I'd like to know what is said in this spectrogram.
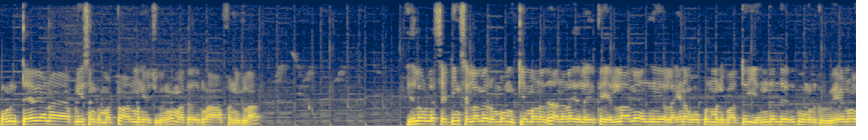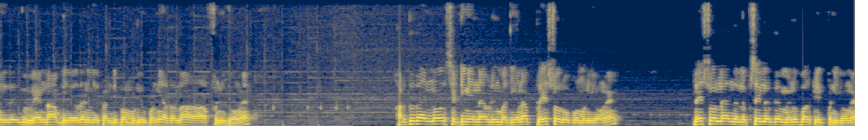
உங்களுக்கு தேவையான அப்ளிகேஷனுக்கு மட்டும் ஆன் பண்ணி வச்சுக்கோங்க. மற்றதுக்கெலாம் ஆஃப் பண்ணிக்கலாம். இதில் உள்ள செட்டிங்ஸ் எல்லாமே ரொம்ப முக்கியமானது. அதனால் இதில் இருக்க எல்லாமே வந்து நீங்கள் லைனை ஓப்பன் பண்ணி பார்த்து எந்தெந்த இதுக்கு உங்களுக்கு வேணும் எது எதுக்கு வேண்டாம் அப்படிங்கிறத நீங்கள் கண்டிப்பாக முடிவு பண்ணி அதெல்லாம் ஆஃப் பண்ணிக்கோங்க. அடுத்ததாக இன்னொரு செட்டிங் என்ன அப்படின்னு பார்த்தீங்கன்னா ப்ளே ஸ்டோர் ஓப்பன் பண்ணிக்கோங்க. ப்ளே ஸ்டோரில் இந்த லெஃப்ட் சைடில் இருக்க மெனு பார் கிளிக் பண்ணிக்கோங்க.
